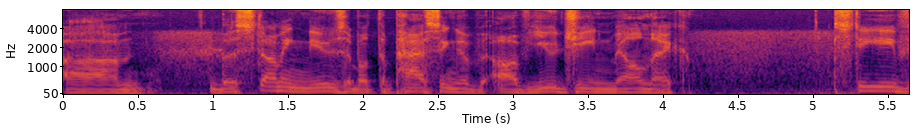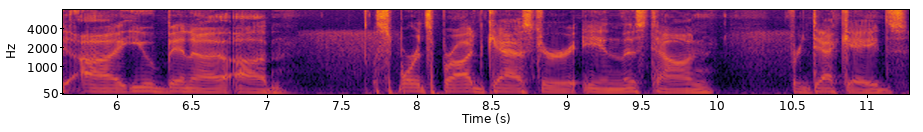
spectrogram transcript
Um, the stunning news about the passing of, of Eugene Melnyk. Steve, uh, you've been a, a sports broadcaster in this town for decades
